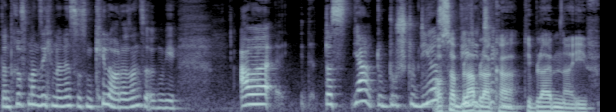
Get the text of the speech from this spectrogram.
dann trifft man sich und dann ist es ein Killer oder sonst irgendwie. Aber das, ja, du, du studierst. Außer wie die die bleiben naiv.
